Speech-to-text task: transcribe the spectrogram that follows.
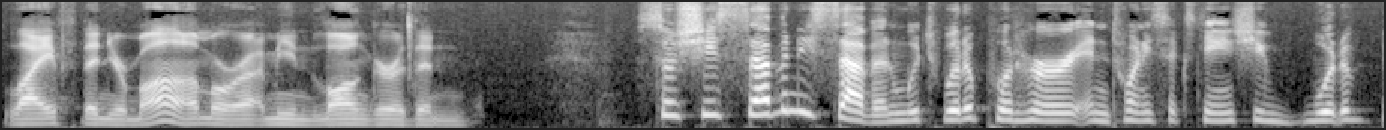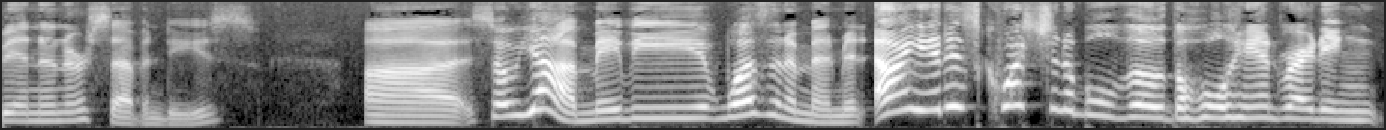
life than your mom, or I mean, longer than So she's 77, which would have put her in 2016. She would have been in her 70s. Uh, so yeah, maybe it was an amendment. I, it is questionable though the whole handwriting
